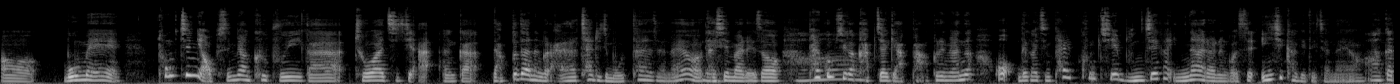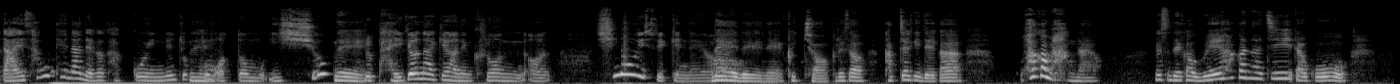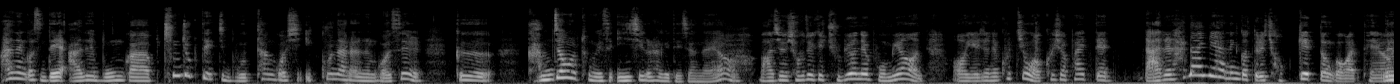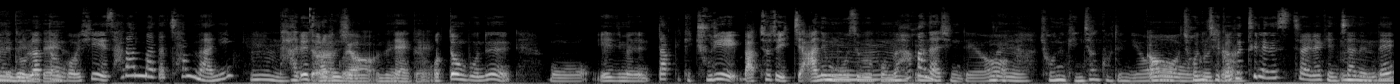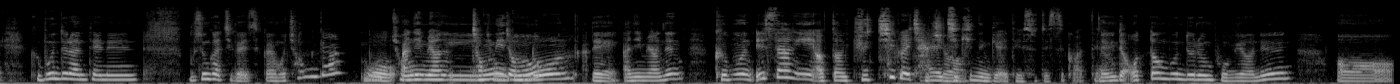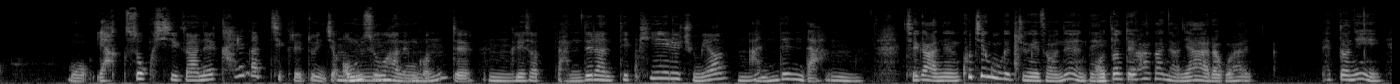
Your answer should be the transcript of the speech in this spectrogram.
어, 몸에 통증이 없으면 그 부위가 좋아지지, 아, 그러니까 나쁘다는 걸 알아차리지 못하잖아요. 네. 다시 말해서 아. 팔꿈치가 갑자기 아파. 그러면은, 어, 내가 지금 팔꿈치에 문제가 있나라는 것을 인식하게 되잖아요. 아, 그러니까 나의 상태나 내가 갖고 있는 조금 네. 어떤 뭐 이슈를 네. 발견하게 하는 그런 어, 신호일 수 있겠네요. 네네네. 그쵸. 그래서 갑자기 내가 화가 막 나요. 그래서 내가 왜 화가 나지라고 하는 것은 내 안에 뭔가 충족되지 못한 것이 있구나라는 것을 그 감정을 통해서 인식을 하게 되잖아요. 맞아요. 저도 이렇게 주변에 보면 어, 예전에 코칭 워크숍 할 때 나를 하나니 하는 것들을 적게 했던 것 같아요. 네, 근데 네, 놀랐던 네. 것이 사람마다 참 많이 음, 다르더라고요. 네. 어떤 분은 뭐 예를 들면 딱 이렇게 줄이 맞춰져 있지 않은 음, 모습을 보면 화가 음. 나신대요. 네. 저는 괜찮거든요. 어, 저는 그렇죠. 제가 흐트리는 스타일이 괜찮은데 음. 그분들한테는 무슨 가치가 있을까요? 뭐 청결? 뭐 정리 아니면? 정리정돈 네. 아니면은 그분 일상이 어떤 규칙을 잘 그쵸. 지키는 게 될 수도 있을 것 같아요. 네, 근데 어떤 분들은 보면은 어. 뭐 약속 시간을 칼같이 그래도 이제 음, 엄수하는 음, 것들 음. 그래서 남들한테 피해를 주면 음. 안 된다. 음, 제가 아는 코칭 고객 중에서는 네. 어떤 때 화가 나냐라고 하- 했더니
